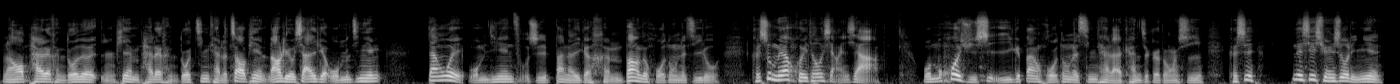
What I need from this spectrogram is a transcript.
然后拍了很多的影片，拍了很多精彩的照片，然后留下一个我们今天单位、我们今天组织办了一个很棒的活动的记录。可是，我们要回头想一下。我们或许是以一个办活动的心态来看这个东西，可是那些选手里面，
